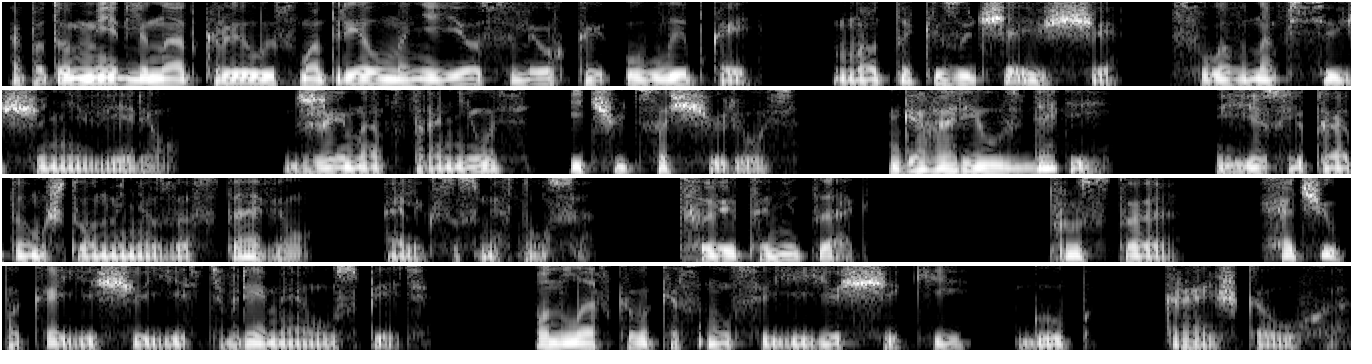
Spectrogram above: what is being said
а потом медленно открыл и смотрел на нее с легкой улыбкой, но так изучающе, словно все еще не верил. Джейна отстранилась и чуть сощурилась. «Говорил с дядей?» «Если ты о том, что он меня заставил», — Алекс усмехнулся, — «то это не так. Просто хочу, пока еще есть время, успеть». Он ласково коснулся ее щеки, губ, краешка уха,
